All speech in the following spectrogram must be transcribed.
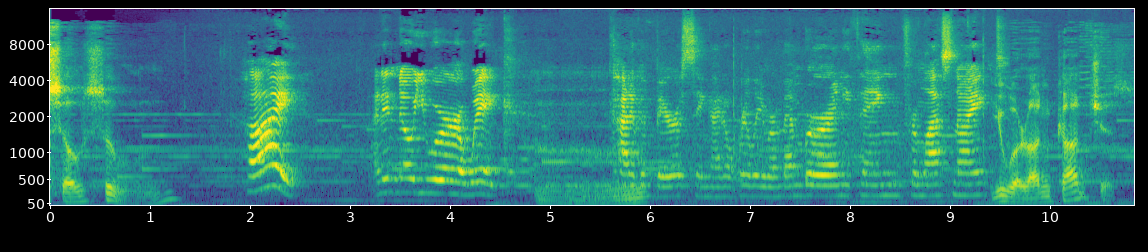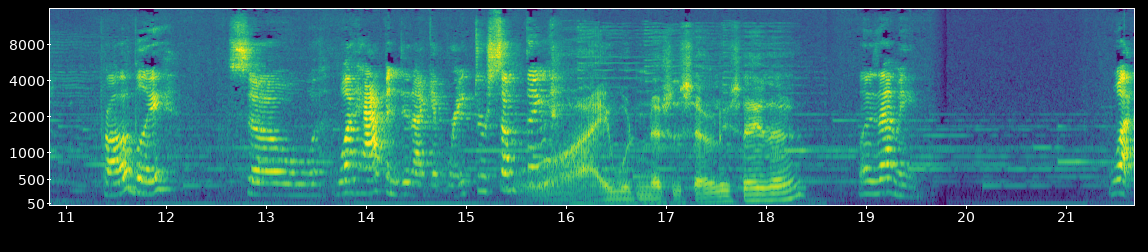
so soon? Hi. I didn't know you were awake. Kind of embarrassing. I don't really remember anything from last night. You were unconscious. Probably. So, what happened? Did I get raped or something? Oh, I wouldn't necessarily say that. What does that mean? What?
